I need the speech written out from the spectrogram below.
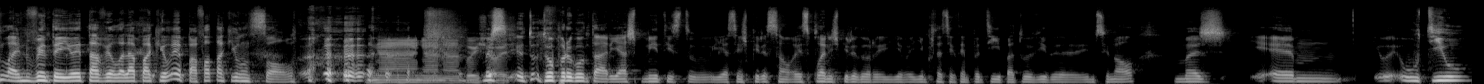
lá em 98, estava ele a olhar para aquilo. Epá, falta aqui um sol. Não, não, não. Dois Mas estou a perguntar e acho bonito isso tu- e essa inspiração, esse plano inspirador e a, e a importância que tem para ti e para a tua vida emocional. Mas em, o tio,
